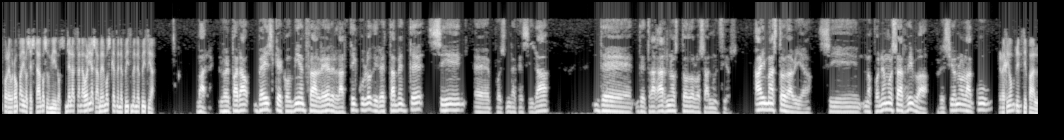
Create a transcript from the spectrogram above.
por Europa y los Estados Unidos. De la zanahoria sabemos que benefic- beneficia. Vale, lo he parado. Veis que comienza a leer el artículo directamente sin eh, pues necesidad de, de tragarnos todos los anuncios. Hay más todavía. Si nos ponemos arriba, presiono la Q, Región principal.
